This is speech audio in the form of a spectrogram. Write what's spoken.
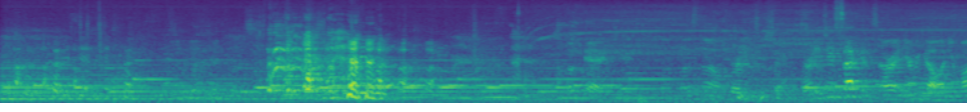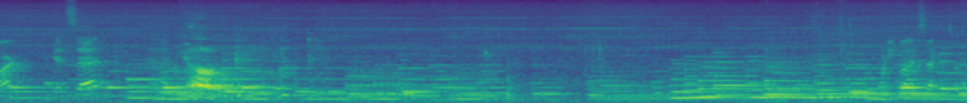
okay, let us know. 32 seconds. 32 seconds. All right, here we go. On your mark, get set, go. Twenty-five seconds.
